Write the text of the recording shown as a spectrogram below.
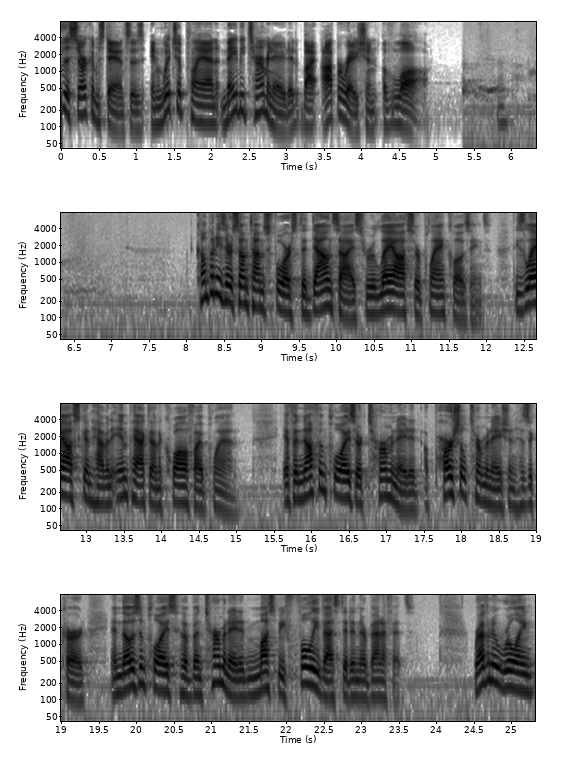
the circumstances in which a plan may be terminated by operation of law. Companies are sometimes forced to downsize through layoffs or plant closings. These layoffs can have an impact on a qualified plan. If enough employees are terminated, a partial termination has occurred, and those employees who have been terminated must be fully vested in their benefits. Revenue Ruling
